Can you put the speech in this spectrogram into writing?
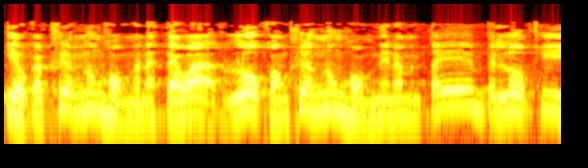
เกี่ยวกับเครื่องนุ่งห่มนะแต่ว่าโลกของเครื่องนุ่งห่มเนี่ยนะมันเต็มเป็นโลกที่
